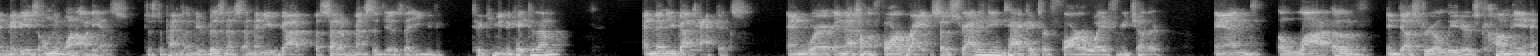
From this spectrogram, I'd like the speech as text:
and maybe it's only one audience just depends on your business and then you've got a set of messages that you need to communicate to them. And then you've got tactics and where and that's on the far right. So strategy and tactics are far away from each other. And a lot of industrial leaders come in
